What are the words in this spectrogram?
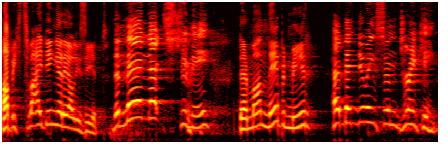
habe ich zwei Dinge realisiert. The man next to me Der Mann neben mir had been doing some drinking.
